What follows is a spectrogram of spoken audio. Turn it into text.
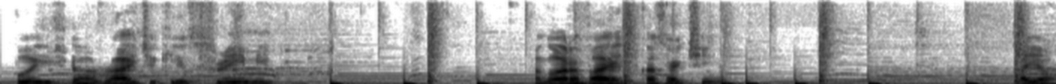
Depois a gente dá right aqui esse frame. Agora vai ficar certinho. Aí, ó.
